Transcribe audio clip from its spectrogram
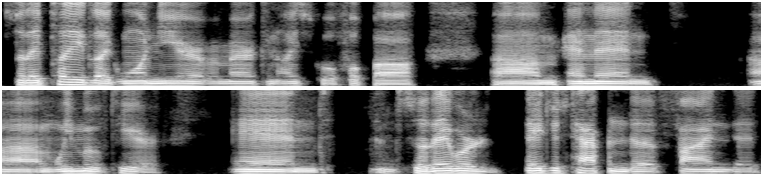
so they played like one year of American high school football, um, and then um, we moved here and so they were they just happened to find that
